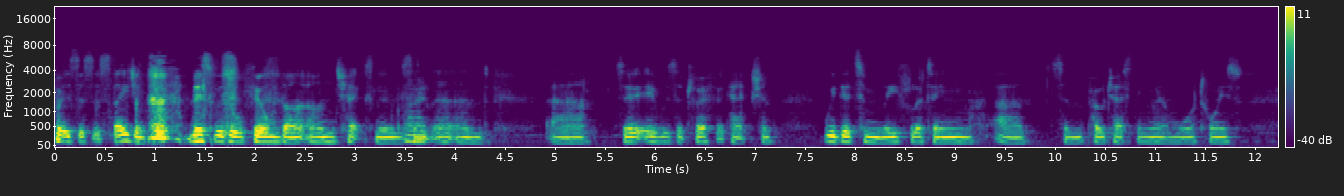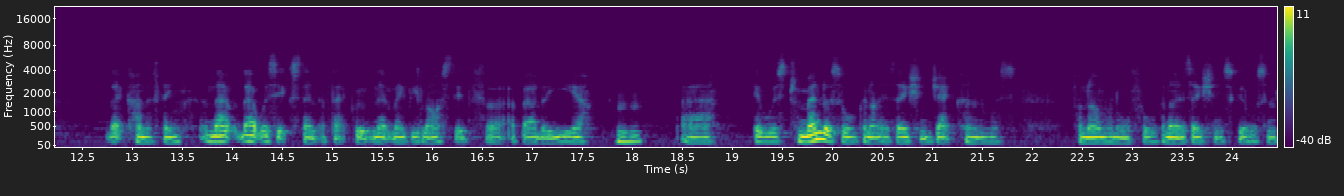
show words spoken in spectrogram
or is this a staging?" this was all filmed on, on Chex News, and, and uh, so it was a terrific action. We did some leafleting, uh, some protesting around war toys, that kind of thing, and that that was the extent of that group, and that maybe lasted for about a year. hmm Uh, it was tremendous organisation. Jack Kern was phenomenal for organisation skills, and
